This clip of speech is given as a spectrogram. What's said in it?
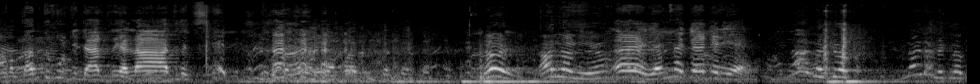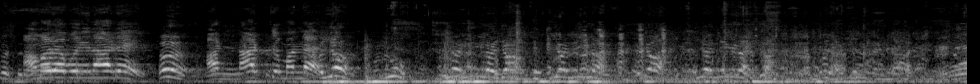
அவன் கத்து குட்டி டாக்டர் எல்லாத்துக்கும் என்ன கேக்குறிய அமரபுரி நாடு. அந்நாட்டு மன்னர். ஐயா ஐயோ ஐயா நீங்களா ஐயா? ஐயா நீங்களா? ஐயா ஐயா நீங்களா ஐயா? ஓ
